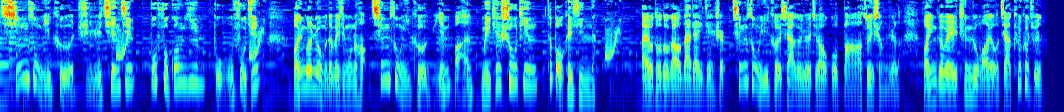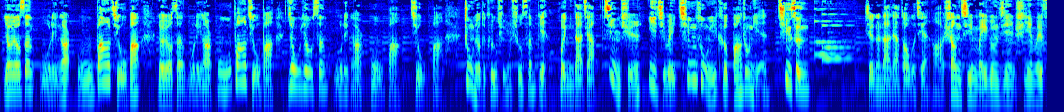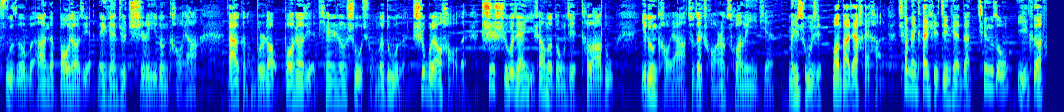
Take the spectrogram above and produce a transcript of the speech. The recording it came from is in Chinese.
轻松一刻值千金，不负光阴不负君。欢迎关注我们的微信公众号“轻松一刻语音版”，每天收听他宝开心呢。还要偷偷告诉大家一件事：轻松一刻下个月就要过八岁生日了，欢迎各位听众网友加 QQ 群幺幺三五零二五八九八幺幺三五零二五八九八幺幺三五零二五八九八。重要的 QQ 群说三遍，欢迎大家进群，一起为轻松一刻八周年庆生。先跟大家道个歉啊，上期没更新是因为负责文案的包小姐那天去吃了一顿烤鸭。大家可能不知道，包小姐天生受穷的肚子，吃不了好的，吃十块钱以上的东西她拉肚，一顿烤鸭就在床上窜了一天，没出息，望大家海涵。下面开始今天的轻松一刻。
